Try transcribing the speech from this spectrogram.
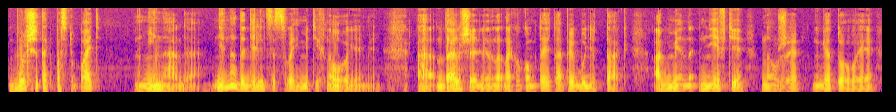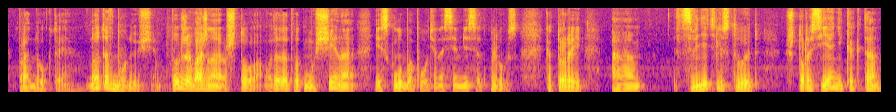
больше так поступать не надо. Не надо делиться своими технологиями. А дальше на каком-то этапе будет так. Обмен нефти на уже готовые продукты. Но это в будущем. Тут же важно, что вот этот вот мужчина из клуба Путина 70+, который э, свидетельствует, что россияне как-то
